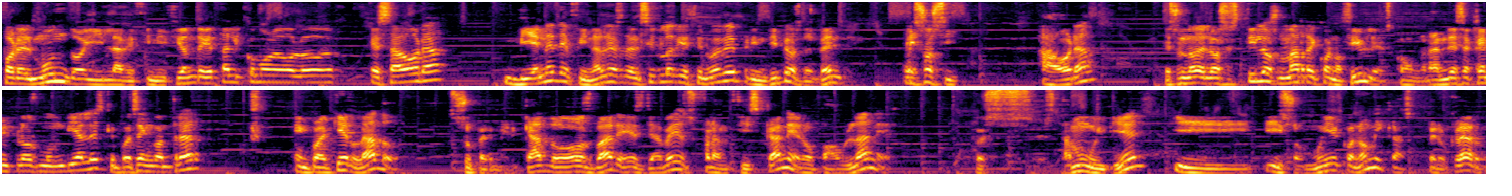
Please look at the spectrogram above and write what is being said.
por el mundo y la definición de tal y como es ahora viene de finales del siglo XIX, principios del XX. Eso sí, ahora es uno de los estilos más reconocibles, con grandes ejemplos mundiales que puedes encontrar en cualquier lado. Supermercados, bares, ya ves, Franciscaner o Paulaner. Pues están muy bien y, son muy económicas, pero claro,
